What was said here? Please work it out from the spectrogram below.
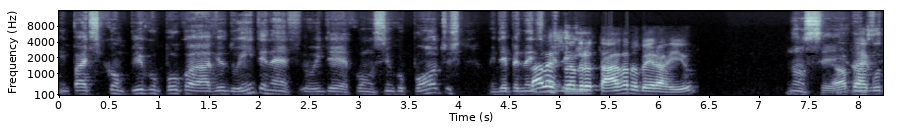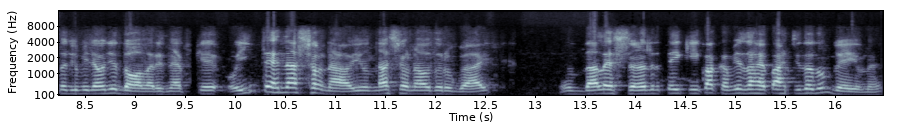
empate que complica um pouco a vida do Inter, né? O Inter com cinco pontos, o Independente. O Alessandro estava no Beira Rio. Não sei. É uma pergunta sei. de um milhão de dólares, né? Porque o Internacional e o Nacional do Uruguai, o D'Alessandro tem que ir com a camisa repartida no meio, né?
